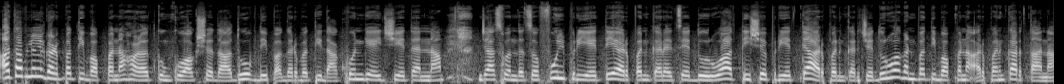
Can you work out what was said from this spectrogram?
आता आपल्याला गणपती बाप्पांना हळद कुंकू अक्षदा धूपदीप अगरबत्ती दाखवून घ्यायची आहे त्यांना. जास्वंदाचं फूल प्रिय आहे ते अर्पण करायचे दुर्वा अतिशय प्रिय त्या अर्पण करायचे दुर्वा गणपती बाप्पांना अर्पण करताना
